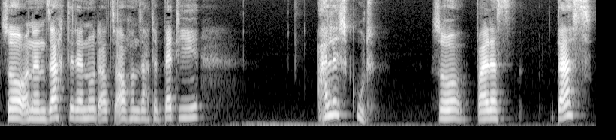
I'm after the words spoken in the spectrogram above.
So, und dann sagte der Notarzt auch und sagte, Betty, alles gut. So, weil das, das,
